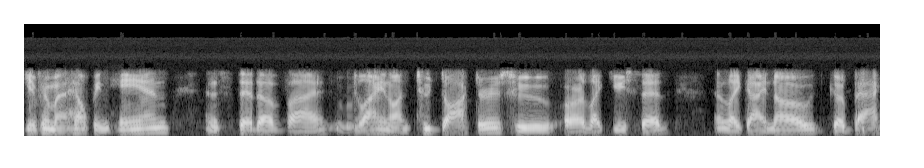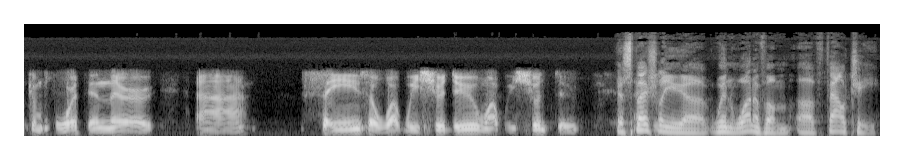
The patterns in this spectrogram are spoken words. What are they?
give him a helping hand instead of uh, relying on two doctors who are like you said and like I know go back and forth in their uh, sayings of what we should do and what we shouldn't do. especially uh, when one of them, uh, Fauci,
